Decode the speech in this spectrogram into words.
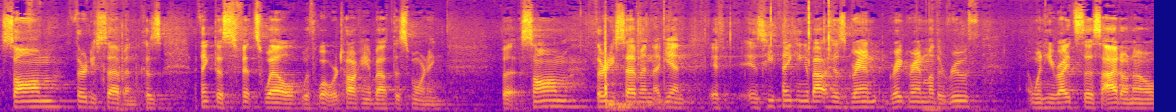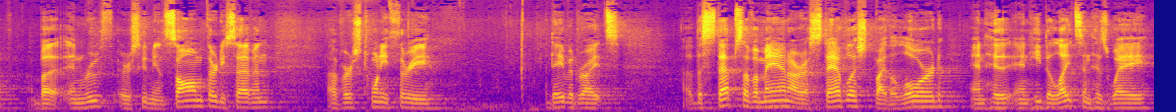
Psalm 37, because I think this fits well with what we're talking about this morning. But Psalm 37, again, if, is he thinking about his grand, great grandmother Ruth when he writes this? I don't know. But in Ruth, or excuse me, in Psalm 37, uh, verse 23, David writes, uh, The steps of a man are established by the Lord, and, his, and he delights in his way.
